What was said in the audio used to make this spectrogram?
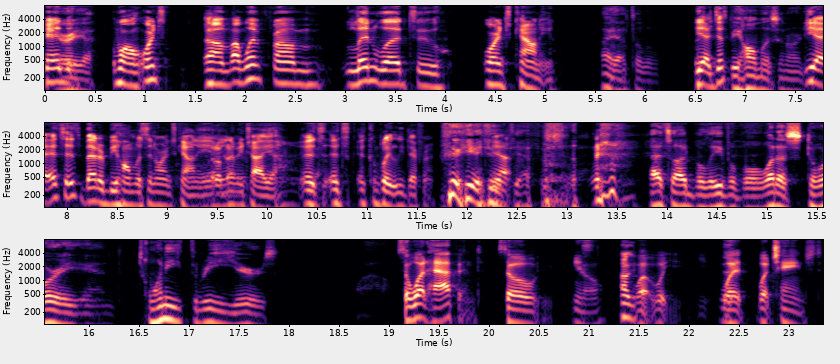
and area. well, Orange. Um, I went from Lynwood to Orange County. Oh yeah, it's a little. Yeah, just be homeless in Orange. yeah, it's it's better to be homeless in Orange County. Little Let me tell you, it's it's completely different. Yeah, Yeah. definitely. That's unbelievable. What a story. And 23 years. Wow. So what happened? So you know Okay. what what what what changed?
